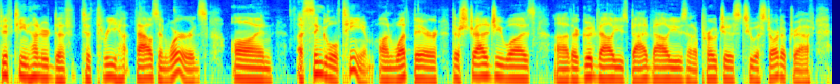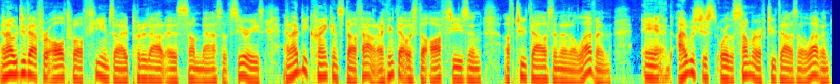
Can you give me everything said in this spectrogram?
1,500 to, to 3,000 words on a single team on what their their strategy was, uh, their good values, bad values, and approaches to a startup draft. And I would do that for all 12 teams, and I'd put it out as some massive series, and I'd be cranking stuff out. I think that was the off season of 2011, and I was just or the summer of 2011,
